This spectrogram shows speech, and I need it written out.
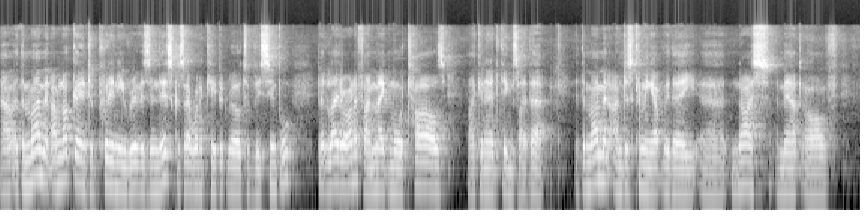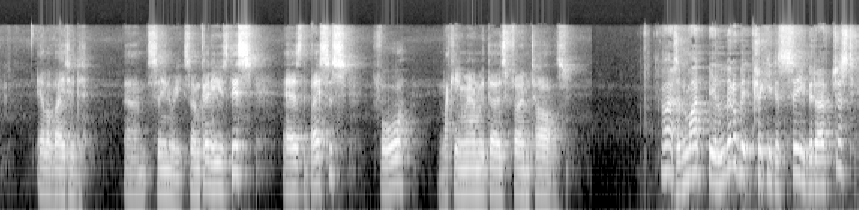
Uh, at the moment I'm not going to put any rivers in this because I want to keep it relatively simple but later on if I make more tiles I can add things like that. At the moment I'm just coming up with a uh, nice amount of elevated um, scenery. So I'm going to use this as the basis for mucking around with those foam tiles. Right, it might be a little bit tricky to see but I've just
